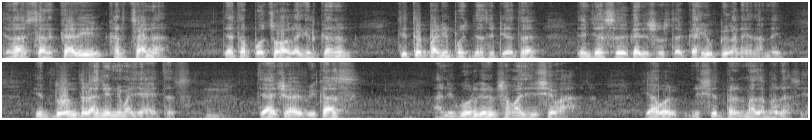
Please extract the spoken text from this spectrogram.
त्याला सरकारी खर्चानं ते आता पोचवावं लागेल. कारण तिथं पाणी पोचण्यासाठी आता त्यांच्या सहकारी संस्था काही उपयोगाला येणार नाहीत. हे दोन तर अजेंडे माझे आहेतच. त्याशिवाय विकास आणि गोरगरीब समाजाची सेवा. यावर निश्चितपणे माझा भर असेल.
